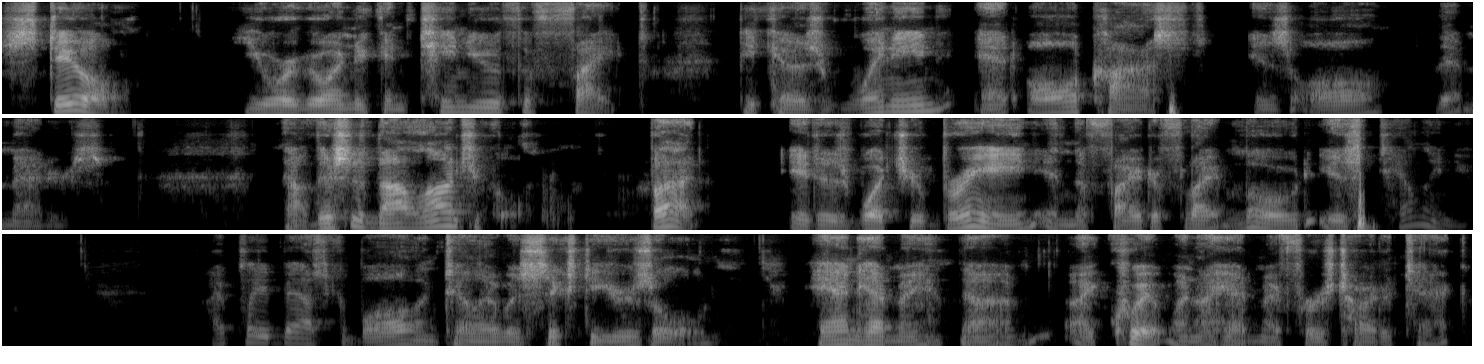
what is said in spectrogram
Still, you are going to continue the fight because winning at all costs is all that matters. Now, this is not logical, but it is what your brain in the fight or flight mode is telling you. I played basketball until I was 60 years old and had my, uh, I quit when I had my first heart attack.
